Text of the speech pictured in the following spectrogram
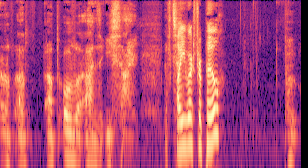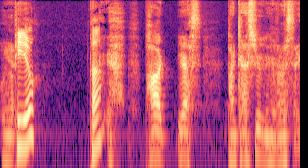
up up up over on the east side Oh, you worked for Pooh? P-U? Puh? Pod, yes, Podcaster University,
